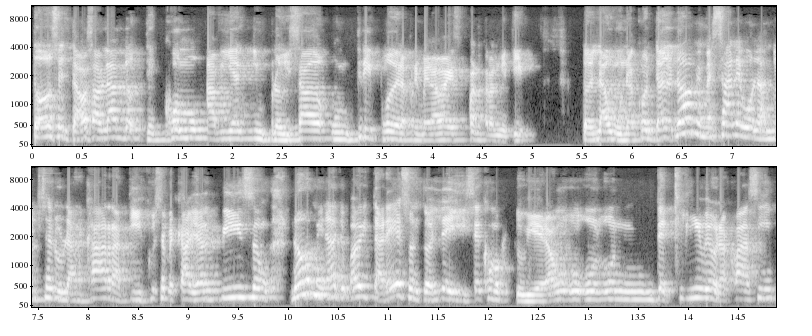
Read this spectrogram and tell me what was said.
todos sentados hablando de cómo habían improvisado un trípode la primera vez para transmitir. Entonces la una contando, no, a mí me sale volando el celular cada ratico y se me cae al piso. No, mira, yo voy a evitar eso. Entonces le hice como que tuviera un, un, declive, una cosa así.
